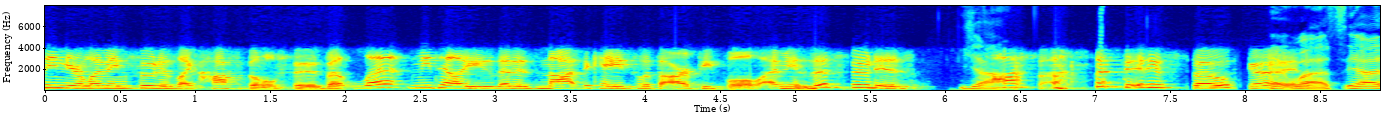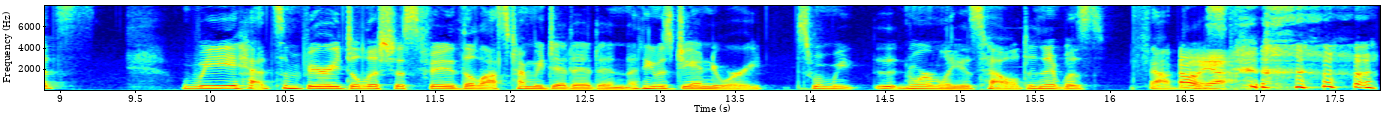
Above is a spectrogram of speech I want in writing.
senior living food as like hospital food, but let me tell you that is not the case with our people. I mean, this food is yeah. awesome. it is so good. It was, yeah. It's we had some very delicious food the last time we did it, and I think it was January. It's when we it normally is held, and it was fabulous. Oh yeah.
